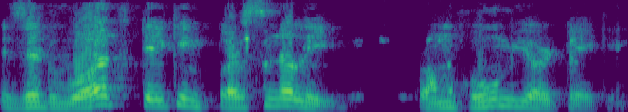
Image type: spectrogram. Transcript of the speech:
is it worth taking personally from whom you're taking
